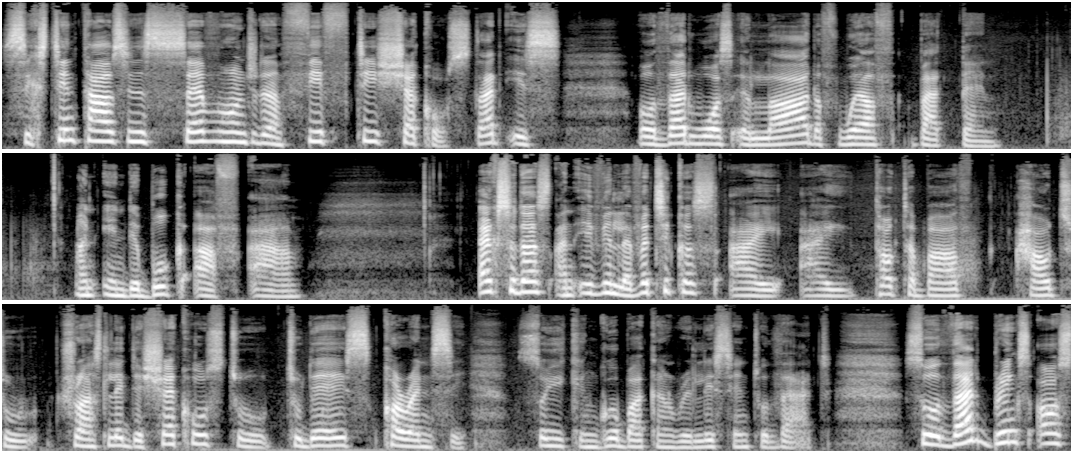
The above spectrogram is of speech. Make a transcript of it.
16,750 shekels. That is, or that was a lot of wealth back then. And in the book of um, Exodus and even Leviticus, I, I talked about how to translate the shekels to today's currency. So you can go back and re listen to that. So that brings us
